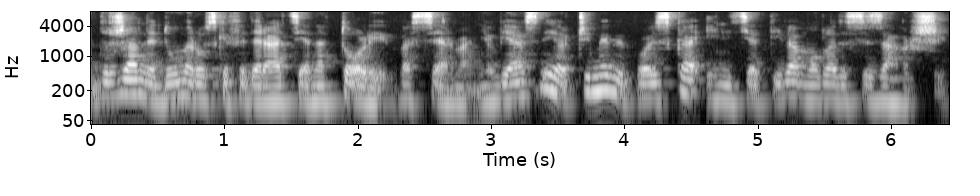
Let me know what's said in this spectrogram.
Državne dume Ruske federacije Anatoli Vaserman je objasnio čime bi poljska inicijativa mogla da se završi.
